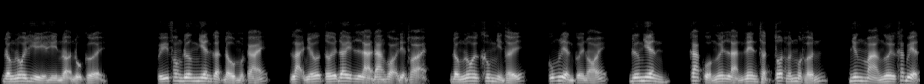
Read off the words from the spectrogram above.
Đồng lôi hì hì nợ nụ cười. Quý phong đương nhiên gật đầu một cái, lại nhớ tới đây là đang gọi điện thoại, đồng lôi không nhìn thấy, cũng liền cười nói, đương nhiên, ca của ngươi là nên thật tốt huấn một huấn nhưng mà ngươi khác biệt,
